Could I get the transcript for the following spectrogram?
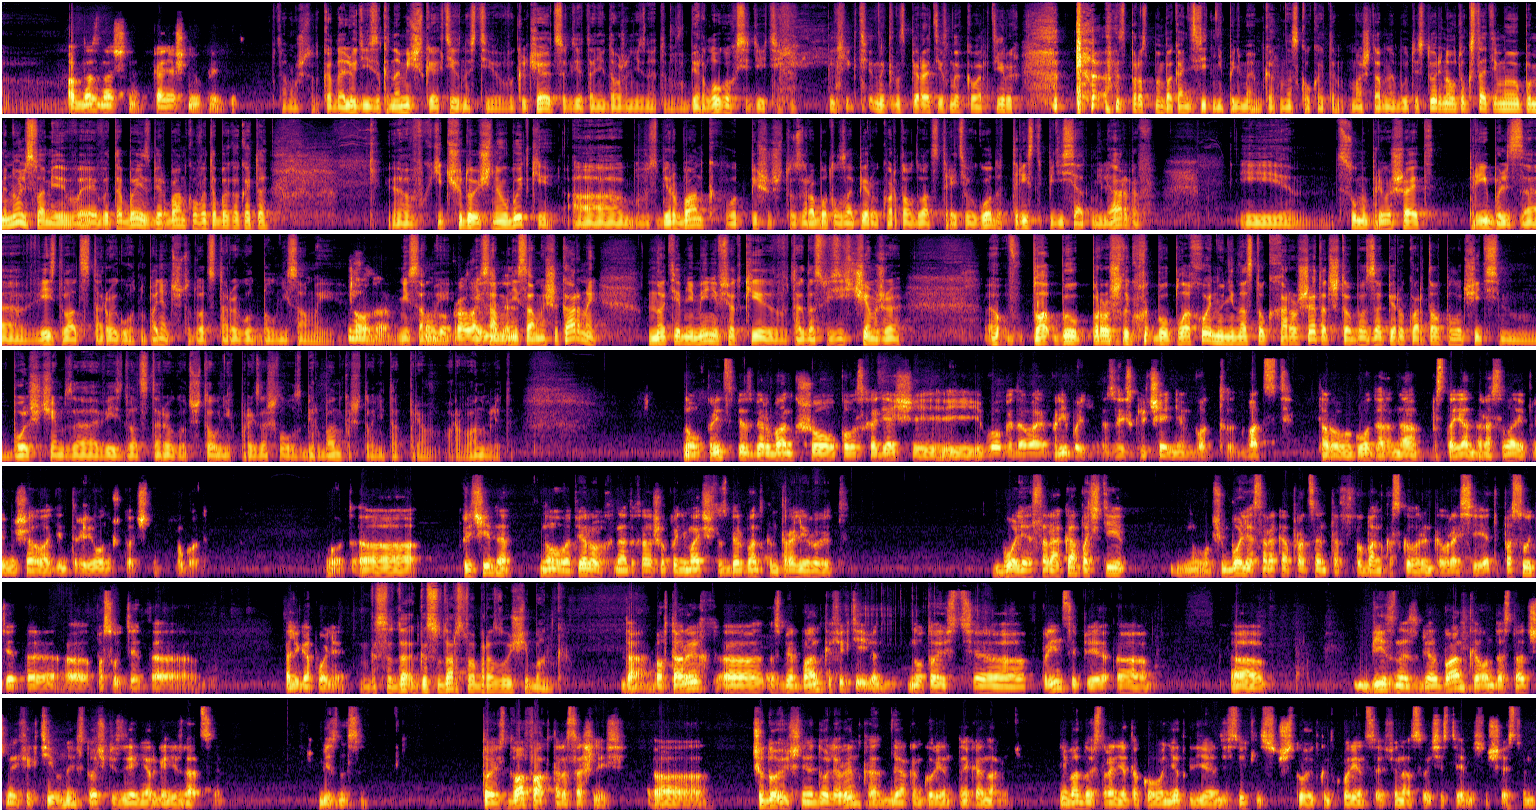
Однозначно, конечно, не укрепит. Потому что когда люди из экономической активности выключаются, где-то они должны, не знаю, там в берлогах сидеть или, где на конспиративных квартирах. Просто мы пока действительно не понимаем, как, насколько это масштабная будет история. Но вот, кстати, мы упомянули с вами ВТБ и Сбербанк. У ВТБ какая-то э, какие-то чудовищные убытки, а Сбербанк вот пишет, что заработал за первый квартал 2023 года 350 миллиардов, и сумма превышает прибыль за весь 22 год. Ну, понятно, что 22 год был не самый, ну, да. не самый, не, самый да. не самый шикарный, но, тем не менее, все-таки тогда в связи с чем же э, был прошлый год был плохой, но не настолько хорош этот, чтобы за первый квартал получить больше, чем за весь 22 год. Что у них произошло у Сбербанка, что они так прям рванули-то? Ну, в принципе, Сбербанк шел по восходящей, и его годовая прибыль, за исключением вот 20 2022 года она постоянно росла и превышала 1 триллион уж точно в год. Вот. А, причина, ну, во-первых, надо хорошо понимать, что Сбербанк контролирует более 40, почти, ну, в общем, более 40% банковского рынка в России. Это, по сути, это, а, по сути, это олигополия. Государ... Государство образующий банк. Да. Во-вторых, а, Сбербанк эффективен. Ну, то есть, в принципе, бизнес Сбербанка, он достаточно эффективный с точки зрения организации бизнеса. То есть два фактора сошлись. Э, чудовищная доля рынка для конкурентной экономики. Ни в одной стране такого нет, где действительно существует конкуренция в финансовой системе существенная.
